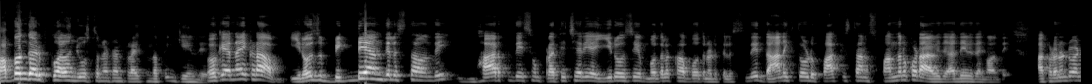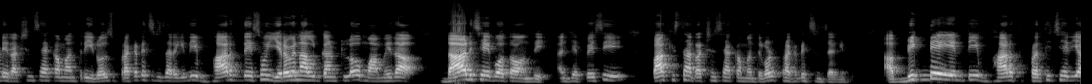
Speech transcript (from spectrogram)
పబ్బం గడుపుకోవాలని చూస్తున్నటువంటి ప్రయత్నం తప్ప ఇంకేం లేదు. ఓకే అన్న ఇక్కడ ఈ రోజు బిగ్ డే అని తెలుస్తా ఉంది. భారతదేశం ప్రతిచర్య ఈ రోజే మొదలు కాబోతున్నట్టు తెలుస్తుంది. దానికి తోడు పాకిస్తాన్ స్పందన కూడా అదే- అదే విధంగా ఉంది. అక్కడ ఉన్నటువంటి రక్షణ శాఖ మంత్రి ఈ రోజు ప్రకటించడం జరిగింది. భారతదేశం ఇరవై నాలుగు గంటల్లో మా మీద దాడి చేయబోతా ఉంది అని చెప్పేసి పాకిస్తాన్ రక్షణ శాఖ మంత్రి కూడా ప్రకటించడం జరిగింది. ఆ బిగ్ డే ఏంటి? భారత్ ప్రతిచర్య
